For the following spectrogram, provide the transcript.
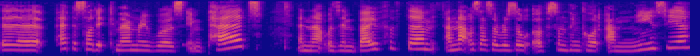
The episodic memory was impaired and that was in both of them and that was as a result of something called amnesia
